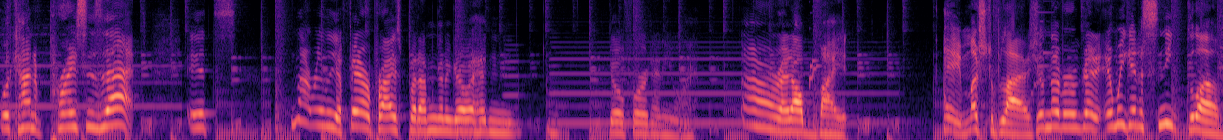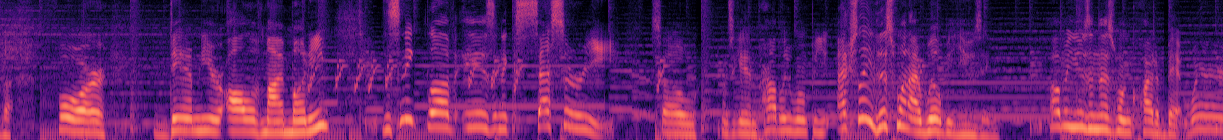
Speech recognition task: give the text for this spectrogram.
What kind of price is that? It's not really a fair price, but I'm going to go ahead and go for it anyway. All right, I'll buy it. Hey, much obliged. You'll never regret it. And we get a sneak glove for damn near all of my money. The sneak glove is an accessory. So, once again, probably won't be... Actually, this one I will be using. I'll be using this one quite a bit. Where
